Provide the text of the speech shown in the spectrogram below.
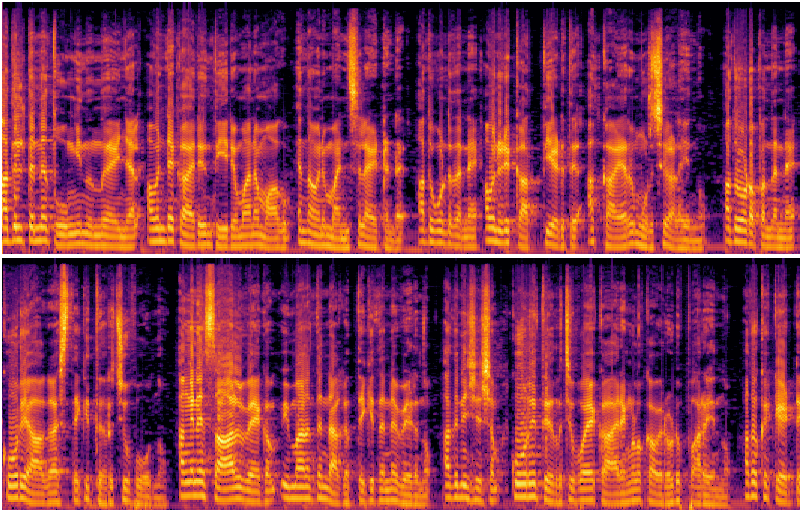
അതിൽ തന്നെ തൂങ്ങി നിന്ന് കഴിഞ്ഞാൽ അവന്റെ കാര്യം തീരുമാനമാകും എന്ന് അവന് മനസ്സിലായിട്ടുണ്ട്. അതുകൊണ്ട് തന്നെ അവനൊരു കത്തിയെടുത്ത് ആ കയറ് മുറിച്ചു കളയുന്നു. അതോടൊപ്പം തന്നെ കോറി ആകാശത്തേക്ക് തെറിച്ചു പോകുന്നു അങ്ങനെ സാൽ വേഗം വിമാനത്തിന്റെ അകത്തേക്ക് തന്നെ വരുന്നു. അതിനുശേഷം കോറി തെറിച്ചുപോയ കാര്യങ്ങളൊക്കെ അവരോട് പറയുന്നു. അതൊക്കെ കേട്ട്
